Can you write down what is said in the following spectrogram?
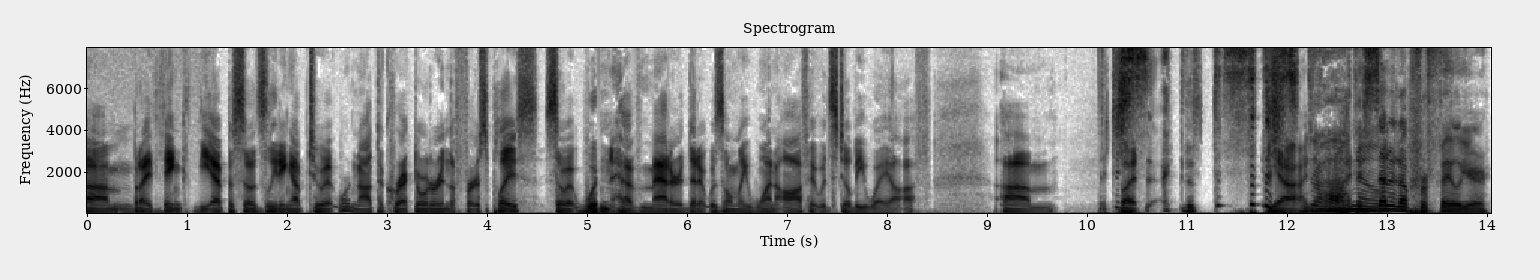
Um, But I think the episodes leading up to it were not the correct order in the first place, so it wouldn't have mattered that it was only one off. It would still be way off. Um, Just, this- just set the- Yeah, I know, I They know. set it up for failure.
